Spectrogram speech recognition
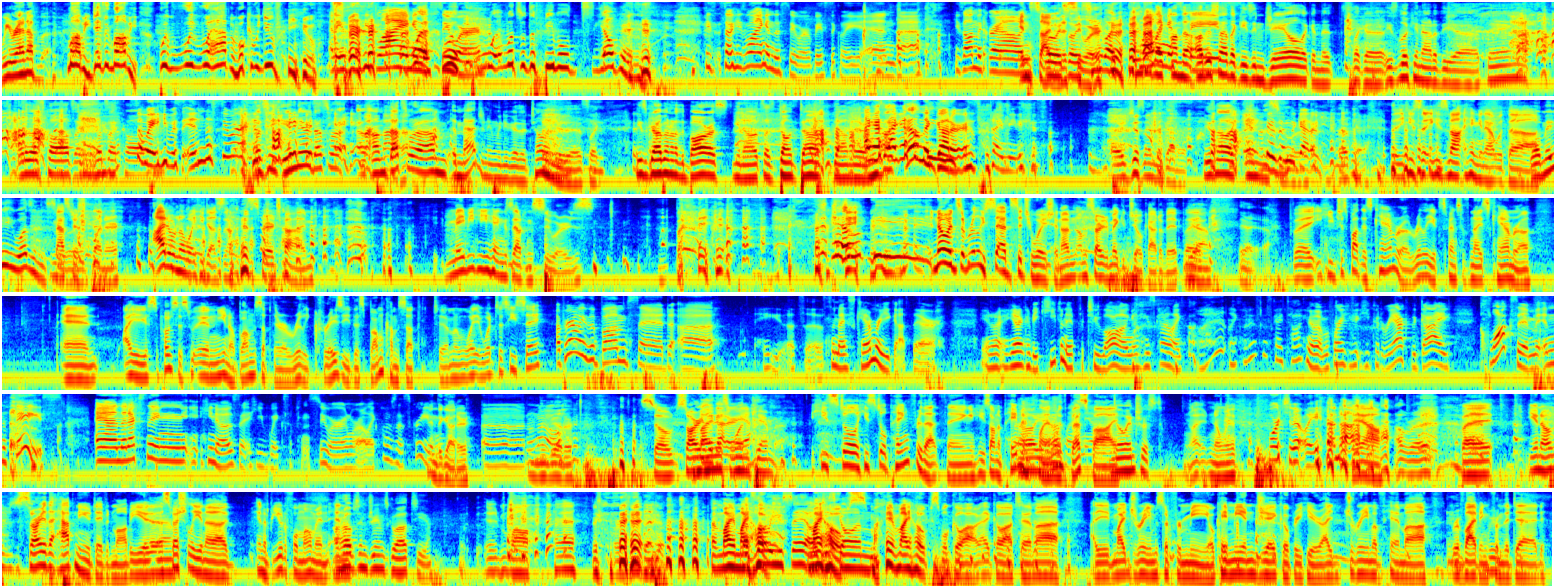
we ran up mobby david mobby what, what, what happened what can we do for you And he's, sir?" he's lying in What- the sewer. what- what's with the feeble yelping? He's, so he's lying in the sewer, basically, and uh, he's on the ground. inside Wait, wait, the so sewer is he like in, Holding like his on the other face. side, like he's in jail, like in the like a he's looking out of the uh, thing. what are those called? Like, what's that called? So wait, he was in the sewer? was he Is that in there? you're That's what saying? I, um, that's what I'm imagining when you guys are telling me this. Like he's grabbing onto the bars, you know, it says "Don't dump" down there. I and guess he's like, I guess "Help in the me!" gutter is what I mean. because- Oh, he's just in the gutter. He's not like in the He's in the gutter. Okay. he's he's not hanging out with uh well, maybe he was in the sewer. Master Splinter. I don't know what he does in his spare time. Maybe he hangs out in sewers. But Help me! no, it's a really sad situation. I'm, I'm sorry to make a joke out of it, but yeah, yeah, yeah. but he just bought this camera, really expensive, nice camera, and I suppose this and you know bums up there are really crazy. This bum comes up to him and wait, what does he say? Apparently, the bum said, uh, "Hey, that's a that's a nice camera you got there. You know, you're not gonna be keeping it for too long." And he's kind of like, "What? Like, what is this guy talking about?" Before he, he could react, the guy clocks him in the face. And the next thing he knows that he wakes up in the sewer, and we're all like, "What was that scream?" In the gutter. Uh, I don't In the gutter. So sorry, Minus gutter, one yeah. camera. he's still he's still paying for that thing. He's on a payment Oh, plan yeah? with Plan, Best yeah. Buy. No interest. I know if Fortunately, enough. yeah, All right. but you know, sorry that happened to you, David Mobby, uh, Yeah. especially in a in a beautiful moment. Our and, hopes and dreams go out to you. Uh, well, eh. my my That's hope, what you say. I was my just hopes, going- my, my hopes will go out. I go out to him. Uh, I, my dreams are for me. Okay, me and Jake over here. I dream of him uh, reviving from the dead.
